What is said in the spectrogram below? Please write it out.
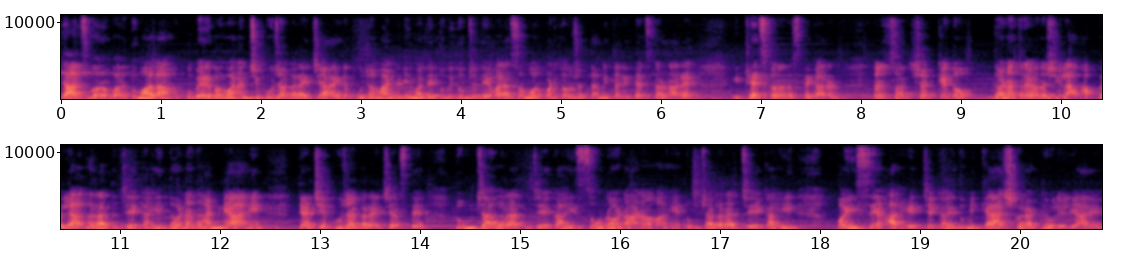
त्याचबरोबर तुम्हाला कुबेर भगवानांची पूजा करायची आहे त्या पूजा मांडणीमध्ये तुम्ही तुमच्या देवाऱ्यासमोर पण करू शकता. मी तर इथेच करणार आहे. इथेच करत असते कारण तर स- शक्यतो धनत्रयोदशीला आपल्या घरात जे काही धनधान्य आहे त्याची पूजा करायची असते. तुमच्या घरात जे काही सोनं नाणं आहे तुमच्या घरात जे काही पैसे आहेत जे काही तुम्ही कॅश घरात ठेवलेली आहे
